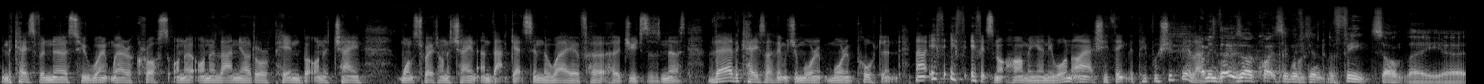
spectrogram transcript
in the case of a nurse who won't wear a cross on a, on a lanyard or a pin but on a chain, wants to wear it on a chain and that gets in the way of her, her duties as a nurse. They're the case I think which are more, more important. Now if, if, if it's not harming anyone, I actually think that people should be allowed I mean those are quite significant defeats aren't they, uh,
